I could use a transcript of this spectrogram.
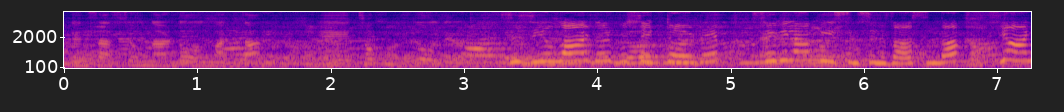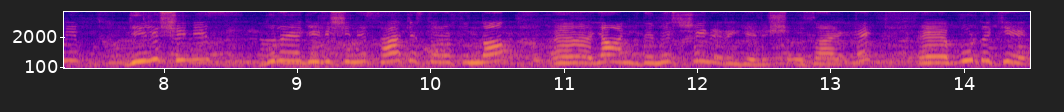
organizasyonlarda olmaktan e, çok mutlu oluyorum. Siz yıllardır bu sektörde sevilen bir isimsiniz aslında. Yani gelişiniz, buraya gelişiniz herkes tarafından e, yani Demet Şener'in gelişi özellikle e, buradaki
